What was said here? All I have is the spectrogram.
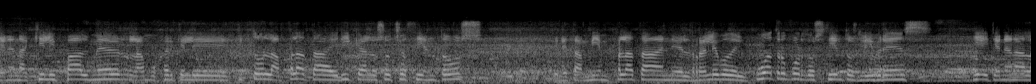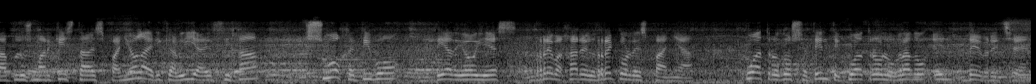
tienen a Kili Palmer, la mujer que le quitó la plata a Erika en los 800. Tiene también plata en el relevo del 4 por 200 libres. Y ahí tienen a la plusmarquista española, Erika Villa Écija. Su objetivo el día de hoy es rebajar el récord de España. 4.274 logrado en Debrecen.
